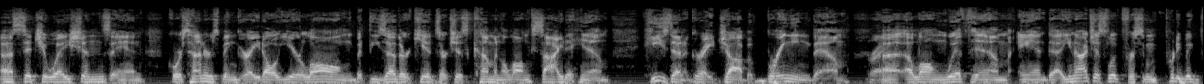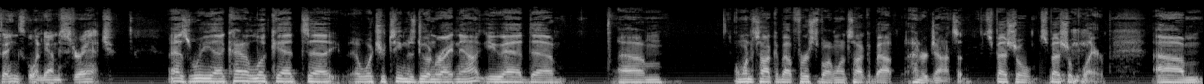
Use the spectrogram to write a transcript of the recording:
uh, situations. And of course, Hunter's been great all year long, but these other kids are just coming alongside of him. He's done a great job of bringing them right. uh, along with him. And, uh, you know, I just look for some pretty big things going down the stretch. As we uh, kind of look at uh, what your team is doing right now, you had. Uh, um, I want to talk about first of all. I want to talk about Hunter Johnson, special special player. Um,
